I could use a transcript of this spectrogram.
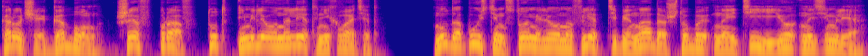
Короче, Габон, шеф прав, тут и миллиона лет не хватит. Ну, допустим, сто миллионов лет тебе надо, чтобы найти ее на Земле.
